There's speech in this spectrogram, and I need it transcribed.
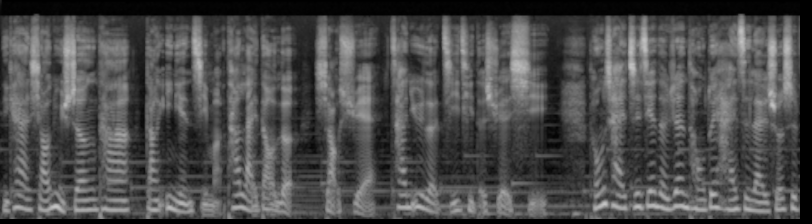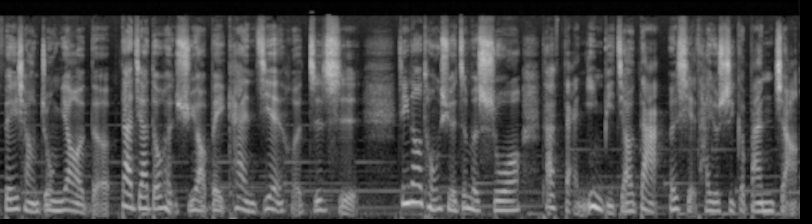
你看，小女生她刚一年级嘛，她来到了小学，参与了集体的学习。同才之间的认同对孩子来说是非常重要的，大家都很需要被看见和支持。听到同学这么说，她反应比较大，而且她又是一个班长，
